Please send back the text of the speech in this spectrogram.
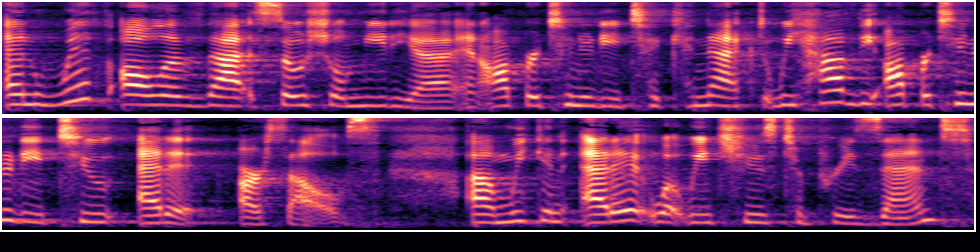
And with all of that social media and opportunity to connect, we have the opportunity to edit ourselves. Um, we can edit what we choose to present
